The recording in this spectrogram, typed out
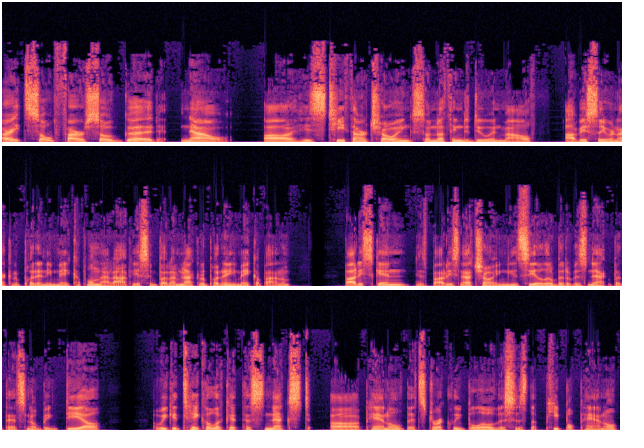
All right, so far, so good. Now, uh, his teeth aren't showing, so nothing to do in mouth. Obviously, we're not going to put any makeup. Well, not obviously, but I'm not going to put any makeup on him. Body skin, his body's not showing. You can see a little bit of his neck, but that's no big deal. We could take a look at this next uh, panel that's directly below. This is the people panel.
